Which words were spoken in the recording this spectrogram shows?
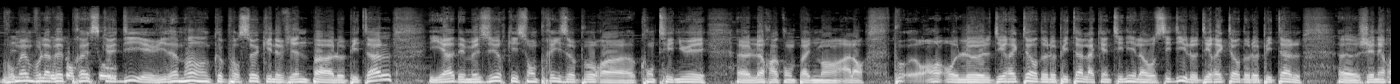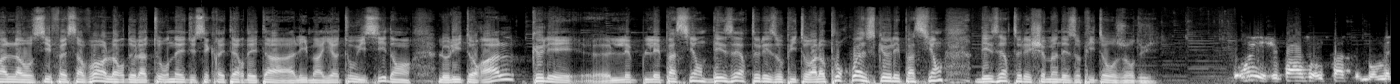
Vous-même, vous, l'avez presque dit, évidemment, que pour ceux qui ne viennent pas à l'hôpital, il y a des mesures qui sont prises pour euh, continuer euh, leur accompagnement. Alors, le directeur de l'hôpital à Quintini l'a aussi dit, le directeur de l'hôpital euh, général l'a aussi fait savoir lors de la tournée du secrétaire d'État à Lima Yatou, ici, dans le littoral, que les, les, les patients désertent les hôpitaux. Alors, pourquoi est-ce que les patients désertent les chemins des hôpitaux aujourd'hui? Oui, je pense ça. Bon, mais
